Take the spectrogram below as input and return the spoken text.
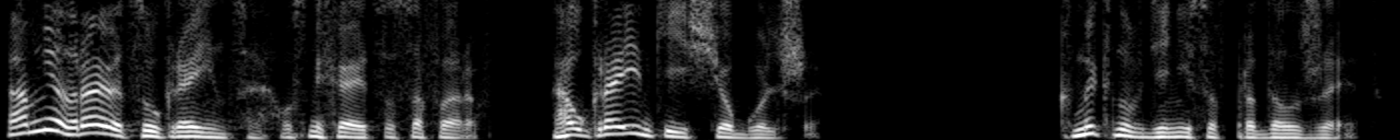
«А мне нравятся украинцы», — усмехается Сафаров. «А украинки еще больше». Хмыкнув, Денисов продолжает.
